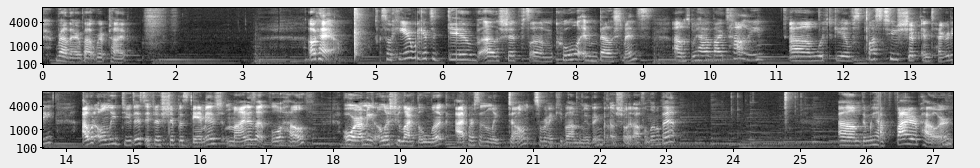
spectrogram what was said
Rather about Riptide. Okay, so here we get to give uh, the ship some cool embellishments. Um, so we have Vitality, um, which gives plus two ship integrity. I would only do this if your ship is damaged. Mine is at full health. Or, I mean, unless you like the look. I personally don't, so we're going to keep on moving, but I'll show it off a little bit. Um, then we have Firepower.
